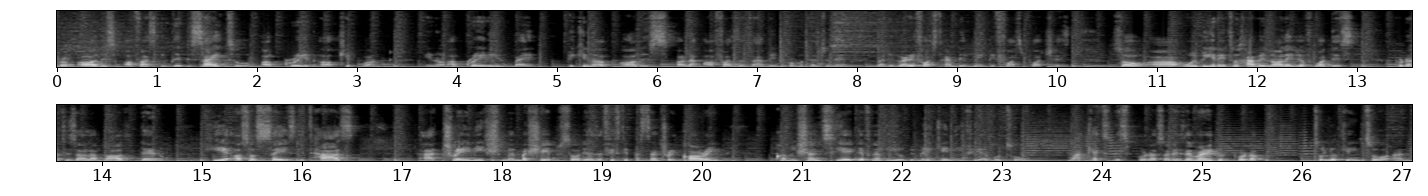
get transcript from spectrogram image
from all these offers if they decide to upgrade or keep on you know upgrading by picking up all these other offers that are being promoted to them by the very first time they make the first purchase so uh, we're beginning to have a knowledge of what this product is all about then here also says it has a traineeship membership so there's a 50% recurring commissions here. Definitely you'll be making if you're able to market this product. So this is a very good product to look into and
